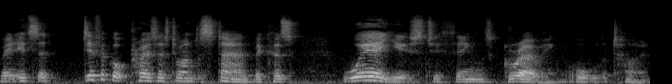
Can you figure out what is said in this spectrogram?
I mean, it's a difficult process to understand because we're used to things growing all the time,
